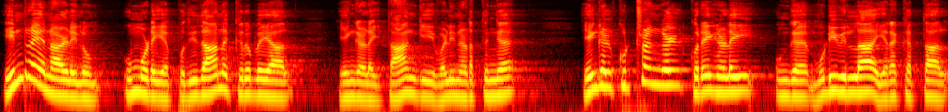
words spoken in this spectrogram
இன்றைய நாளிலும் உம்முடைய புதிதான கிருபையால் எங்களை தாங்கி வழிநடத்துங்க எங்கள் குற்றங்கள் குறைகளை உங்கள் முடிவில்லா இரக்கத்தால்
